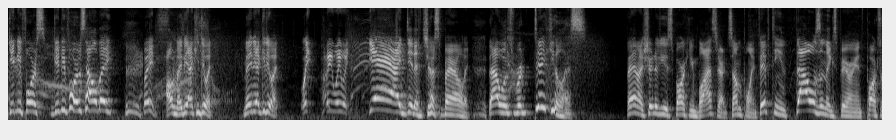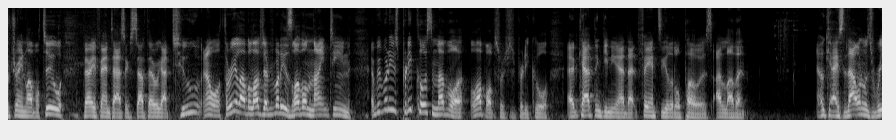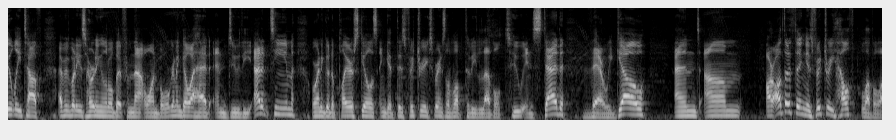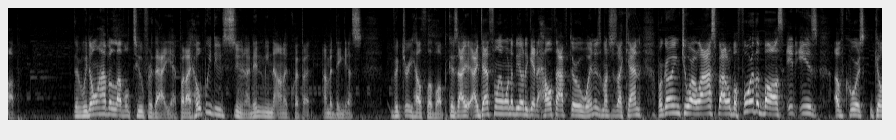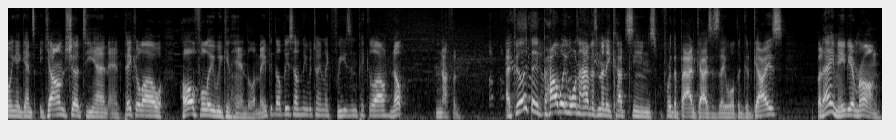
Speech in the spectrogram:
Ginyu Force, Ginyu Force, help me. Wait, oh, maybe I can do it. Maybe I can do it. Wait, wait, wait, wait. Yeah, I did it just barely. That was ridiculous. Man, I should have used Sparking Blaster at some point. 15,000 experience, partial drain level two. Very fantastic stuff there. We got two, no, three level ups. Everybody is level 19. Everybody is pretty close in level, level ups, which is pretty cool. And Captain Ginyu had that fancy little pose. I love it. Okay, so that one was really tough. Everybody's hurting a little bit from that one, but we're gonna go ahead and do the edit team. We're gonna go to player skills and get this victory experience level up to be level two instead. There we go. And um, our other thing is victory health level up. We don't have a level two for that yet, but I hope we do soon. I didn't mean to unequip it. I'm a dingus victory health level up because I, I, definitely want to be able to get health after a win as much as I can. We're going to our last battle before the boss. It is, of course, going against Yamcha, Tien, and Piccolo. Hopefully we can handle it. Maybe there'll be something between like Frieza and Piccolo. Nope, nothing. I feel like they probably won't have as many cutscenes for the bad guys as they will the good guys. But hey, maybe I'm wrong.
